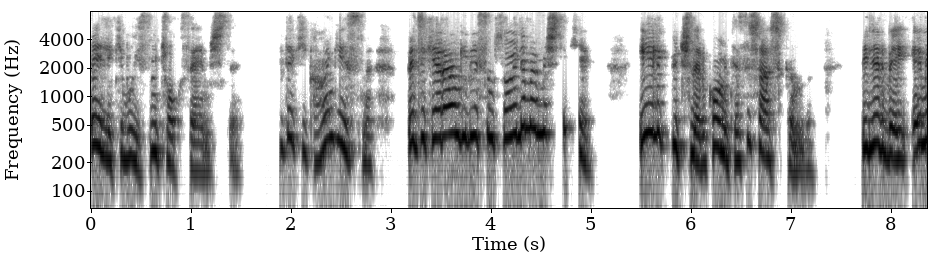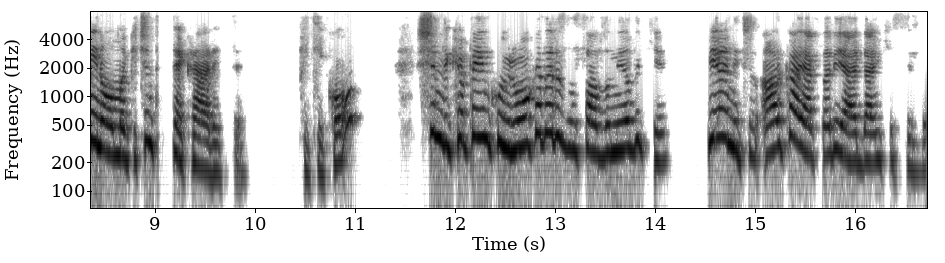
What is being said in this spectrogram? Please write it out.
Belli ki bu ismi çok sevmişti. Bir dakika hangi ismi? Becik herhangi bir isim söylememişti ki. İyilik Güçleri Komitesi şaşkındı. Bilir Bey emin olmak için tekrar etti. Pitiko? Şimdi köpeğin kuyruğu o kadar hızlı sallanıyordu ki bir an için arka ayakları yerden kesildi.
